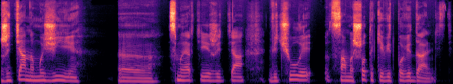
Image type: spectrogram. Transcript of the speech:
життя на межі е, смерті і життя, відчули саме, що таке відповідальність.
